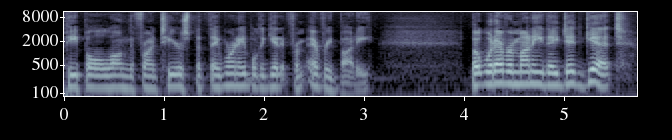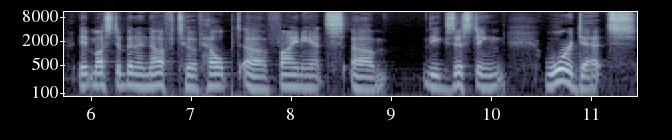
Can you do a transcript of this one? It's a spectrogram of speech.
people along the frontiers, but they weren't able to get it from everybody. But whatever money they did get, it must have been enough to have helped uh, finance um, the existing war debts,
